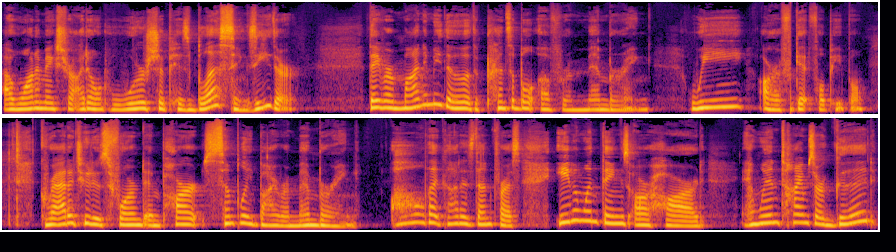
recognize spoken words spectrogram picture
I want to make sure I don't worship his blessings either. They reminded me, though, of the principle of remembering. We are a forgetful people. Gratitude is formed in part simply by remembering all that God has done for us, even when things are hard and when times are good,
